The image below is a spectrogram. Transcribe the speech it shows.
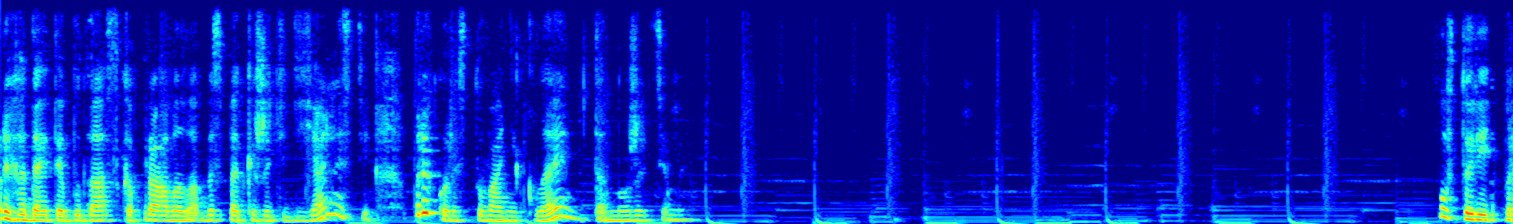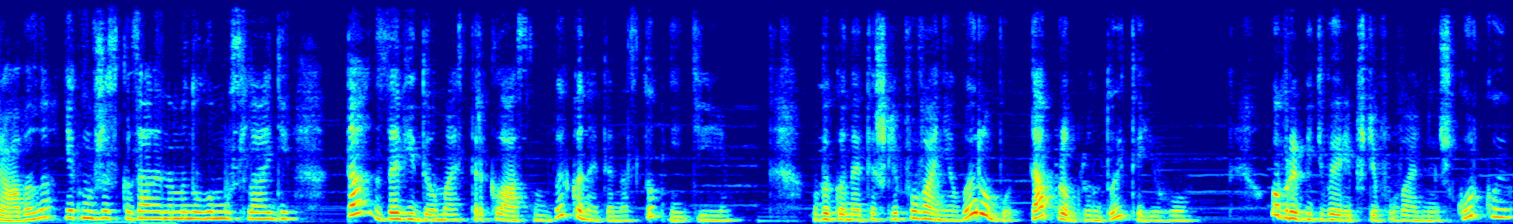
Пригадайте, будь ласка, правила безпеки життєдіяльності при користуванні клеєм та ножицями. Повторіть правила, як ми вже сказали на минулому слайді, та за відеомайстер-класом виконайте наступні дії. Виконайте шліфування виробу та прогрунтуйте його. Обробіть виріб шліфувальною шкуркою,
